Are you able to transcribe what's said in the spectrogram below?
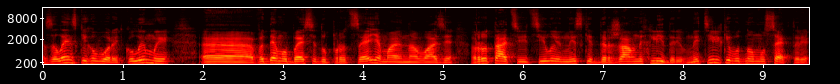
Зеленський говорить, коли ми е, ведемо бесіду про це, я маю на увазі ротацію цілої низки державних лідерів, не тільки в одному секторі,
